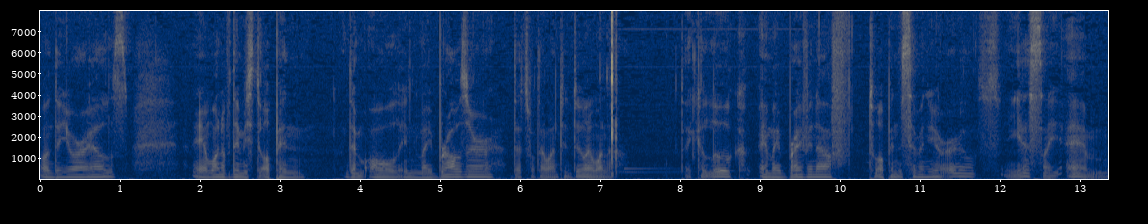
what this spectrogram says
on the URLs and one of them is to open them all in my browser that's what I want to do I want to take a look am I brave enough to open the seven URLs? Yes, I am.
